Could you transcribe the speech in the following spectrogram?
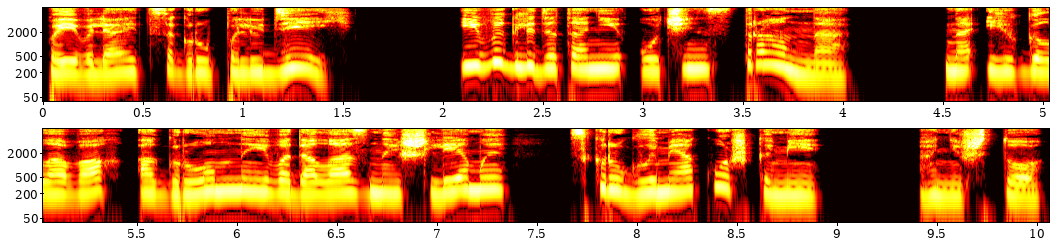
появляется группа людей. И выглядят они очень странно. На их головах огромные водолазные шлемы с круглыми окошками. Они что,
